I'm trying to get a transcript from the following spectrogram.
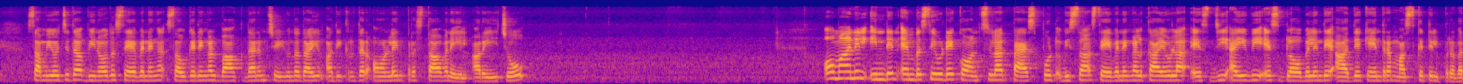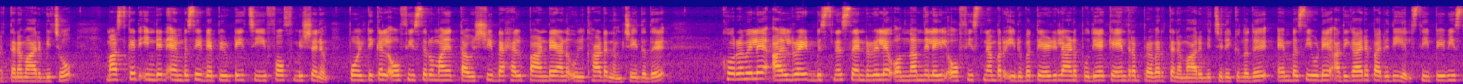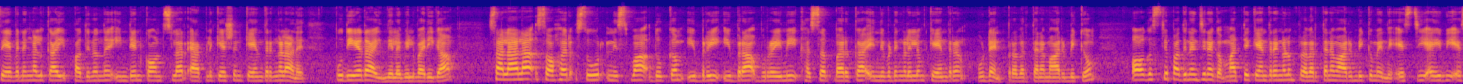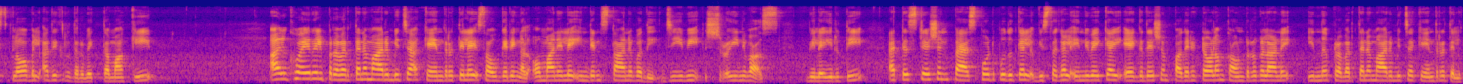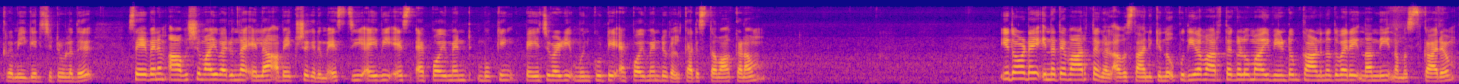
സംയോജിത വിനോദ സേവന സൗകര്യങ്ങൾ വാഗ്ദാനം ചെയ്യുന്നതായും അധികൃതർ ഓൺലൈൻ പ്രസ്താവനയിൽ അറിയിച്ചു. ഒമാനിൽ ഇന്ത്യൻ എംബസിയുടെ consular passport visa സേവനങ്ങൾക്കായുള്ള S G I V S ഗ്ലോബലിന്റെ ആദ്യ കേന്ദ്രം മസ്കറ്റിൽ പ്രവർത്തനം ആരംഭിച്ചു Muscat Indian embassy deputy chief of മിഷനും പൊളിറ്റിക്കൽ ഓഫീസറുമായ തൗഷി ബെഹൽ പാണ്ഡെയാണ് ഉദ്ഘാടനം ചെയ്തത്. ഖുറമിലെ അൽ റൈഡ് ബിസിനസ് സെന്ററിലെ ഒന്നാം നിലയിൽ ഓഫീസ് നമ്പർ ഇരുപത്തിയേഴിലാണ് പുതിയ കേന്ദ്രം പ്രവർത്തനം ആരംഭിച്ചിരിക്കുന്നത്. എംബസിയുടെ അധികാര പരിധിയിൽ സി പി വി സേവനങ്ങൾക്കായി പതിനൊന്ന് ഇന്ത്യൻ കോൺസുലർ ആപ്ലിക്കേഷൻ കേന്ദ്രങ്ങളാണ് പുതിയതായി നിലവിൽ വരിക. Salalah Sohar Sur Nizwa Duqm Ibri Ibra Buraimi Khasab Barka എന്നിവിടങ്ങളിലും കേന്ദ്രം ഉടൻ പ്രവർത്തനം ആരംഭിക്കും. ഓഗസ്റ്റ് പതിനഞ്ചിനകം മറ്റ് കേന്ദ്രങ്ങളും പ്രവർത്തനം ആരംഭിക്കുമെന്ന് S G I V S global അധികൃതർ വ്യക്തമാക്കി. അൽഖ്വയറിൽ പ്രവർത്തനം ആരംഭിച്ച കേന്ദ്രത്തിലെ സൗകര്യങ്ങൾ ഒമാനിലെ ഇന്ത്യൻ സ്ഥാനപതി ജി വി ശ്രീനിവാസ് വിലയിരുത്തി. അറ്റസ്റ്റേഷൻ പാസ്പോർട്ട് പുതുക്കൽ വിസകൾ എന്നിവയ്ക്കായി ഏകദേശം പതിനെട്ടോളം കൗണ്ടറുകളാണ് ഇന്ന് പ്രവർത്തനം ആരംഭിച്ച കേന്ദ്രത്തിൽ ക്രമീകരിച്ചിട്ടുള്ളത്. സേവനം ആവശ്യമായി വരുന്ന എല്ലാ അപേക്ഷകരും S G I V S അപ്പോയിൻമെന്റ് booking page വഴി മുൻകൂട്ടി അപ്പോയിൻമെന്റുകൾ കരസ്ഥമാക്കണം. ഇതോടെ ഇന്നത്തെ വാർത്തകൾ അവസാനിക്കുന്നു. പുതിയ വാർത്തകളുമായി വീണ്ടും കാണുന്നതുവരെ നന്ദി നമസ്കാരം.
